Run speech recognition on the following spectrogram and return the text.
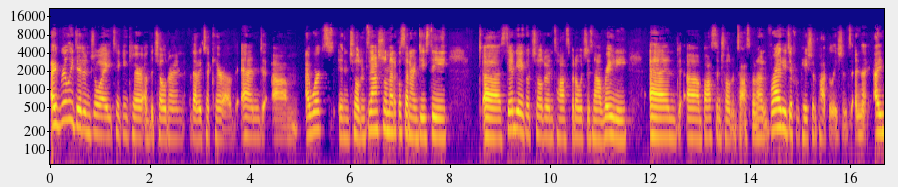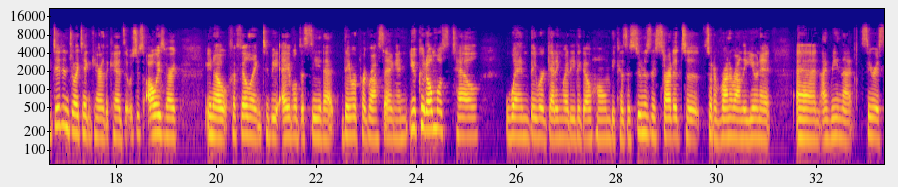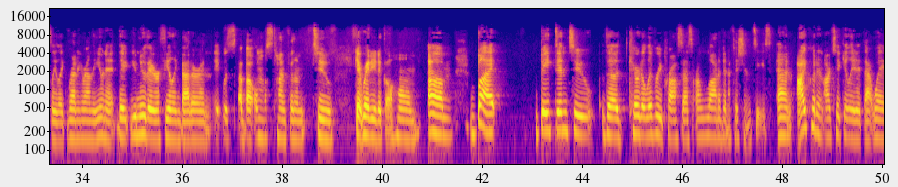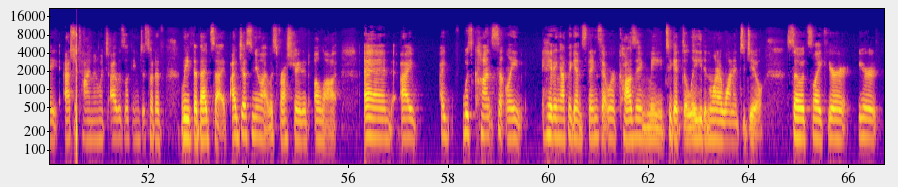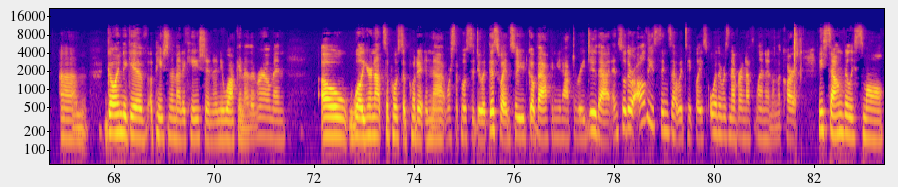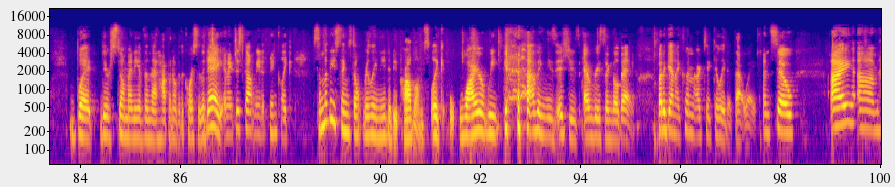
I really did enjoy taking care of the children that I took care of. And um, I worked in Children's National Medical Center in DC, uh, San Diego Children's Hospital, which is now Rady, and um, Boston Children's Hospital, and a variety of different patient populations. And I did enjoy taking care of the kids. It was just always very, you know, fulfilling to be able to see that they were progressing. And you could almost tell when they were getting ready to go home because as soon as they started to sort of run around the unit, and I mean that seriously, like running around the unit, they you knew they were feeling better, and it was about almost time for them to get ready to go home. Um, but baked into the care delivery process are a lot of inefficiencies. And I couldn't articulate it that way at the time in which I was looking to sort of leave the bedside. I just knew I was frustrated a lot. And I I was constantly hitting up against things that were causing me to get delayed in what I wanted to do. So it's like you're you're um going to give a patient a medication and you walk into the room and oh well you're not supposed to put it in that. We're supposed to do it this way. And so you'd go back and you'd have to redo that. And so there were all these things that would take place or there was never enough linen on the cart. These sound really small but there's so many of them that happen over the course of the day. And it just got me to think like some of these things don't really need to be problems. Like why are we having these issues every single day but again, I couldn't articulate it that way. And so I um,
